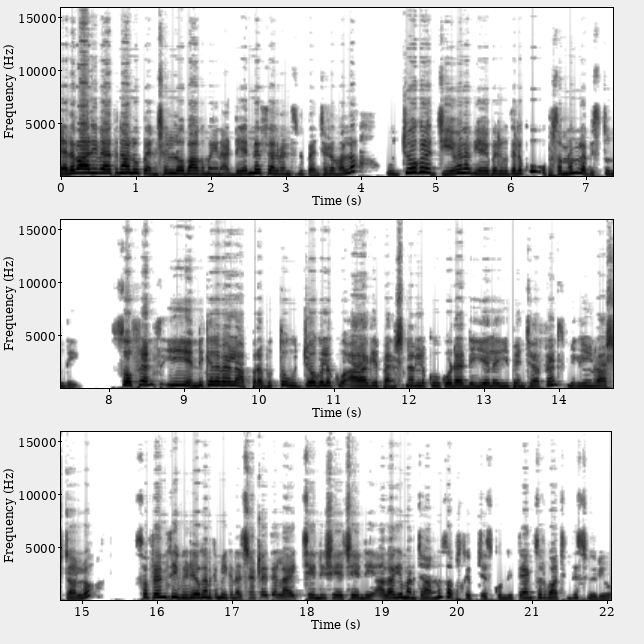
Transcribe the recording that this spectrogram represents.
నెలవారీ వేతనాలు పెన్షన్లో భాగమైన డిఎన్ఎస్ సెలవెన్స్ను పెంచడం వల్ల ఉద్యోగుల జీవన వ్యయ పెరుగుదలకు ఉపశమనం లభిస్తుంది. సో ఫ్రెండ్స్ ఈ ఎన్నికల వేళ ప్రభుత్వ ఉద్యోగులకు అలాగే పెన్షనర్లకు కూడా డిఏలు అయ్యి పెంచారు ఫ్రెండ్స్ మిగిలిన రాష్ట్రాల్లో. సో ఫ్రెండ్స్ ఈ వీడియో కనుక మీకు నచ్చినట్లయితే లైక్ చేయండి షేర్ చేయండి. అలాగే మన ఛానల్ను సబ్స్క్రైబ్ చేసుకోండి. Thanks for watching this video.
